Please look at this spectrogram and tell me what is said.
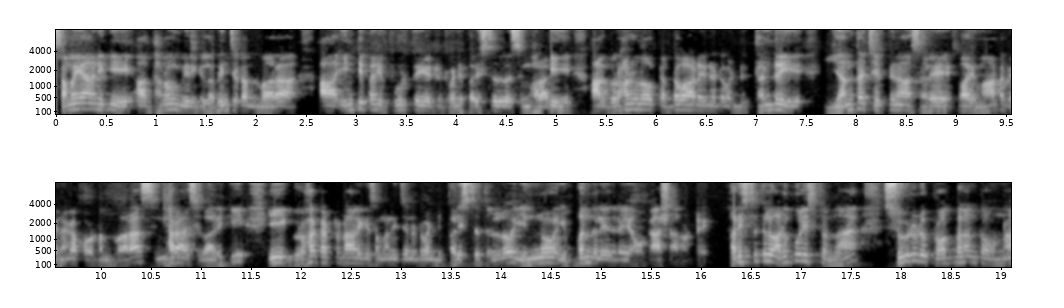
సమయానికి ఆ ధనం వీరికి లభించడం ద్వారా ఆ ఇంటి పని పూర్తయ్యేటటువంటి పరిస్థితుల సింహరాశి ఆ గృహంలో పెద్దవాడైనటువంటి తండ్రి ఎంత చెప్పినా సరే వారి మాట వినకపోవడం ద్వారా సింహరాశి వారికి ఈ గృహ కట్టడానికి సంబంధించినటువంటి పరిస్థితుల్లో ఎన్నో ఇబ్బందులు ఎదురయ్యే అవకాశాలు ఉంటాయి. పరిస్థితులు అనుకూలిస్తున్నా సూర్యుడు ప్రోద్బలంతో ఉన్నా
